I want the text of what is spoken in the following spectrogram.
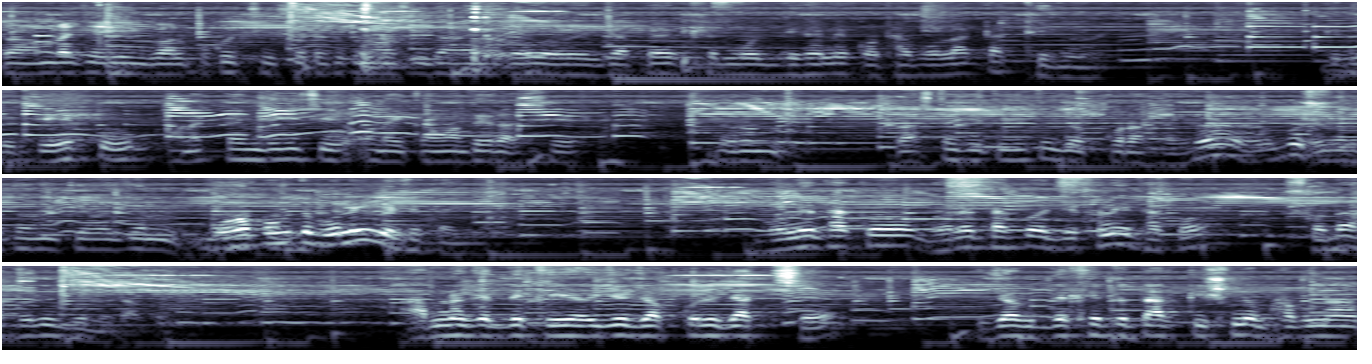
তো আমরা যে এই গল্প করছি সেটা তো কোনো অসুবিধা হয় না। ও ওই জপের মধ্যখানে কথা বলাটা ঠিক নয়। কিন্তু যেহেতু অনেক টাইম দেখেছি অনেক আমাদের আছে। ধরুন রাস্তায় যেতে যেতে জব করা হয়। হ্যাঁ এবার ধরুন কেউ একজন মহাপ্রভু তো বলেই গেছে তাই। মনে থাকো, ঘরে থাকো, যেখানেই থাকো, সদা হরি বলে থাকো আপনাকে দেখে ওই যে জব করে যাচ্ছে জব দেখে তো তার কৃষ্ণ ভাবনা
